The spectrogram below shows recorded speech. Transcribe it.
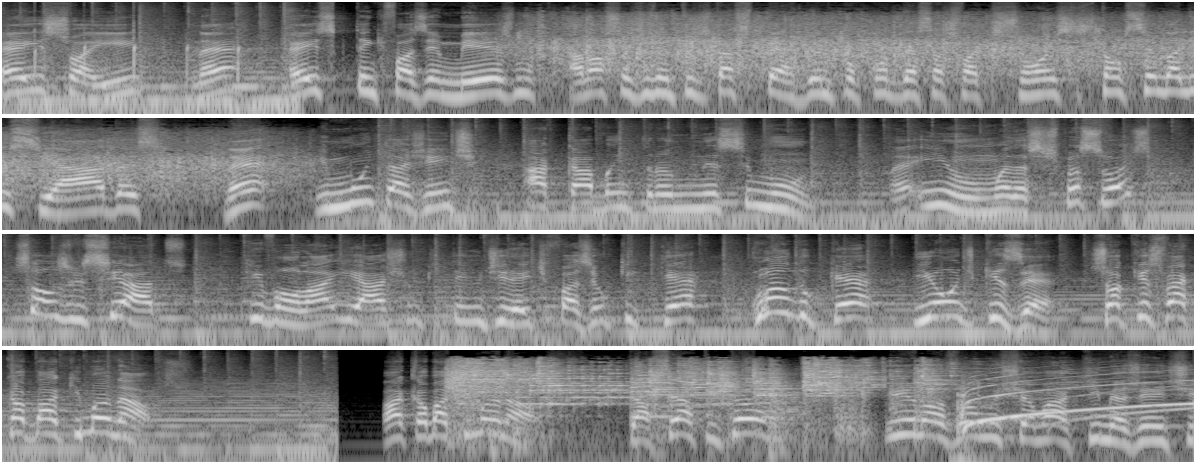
é isso aí né? É isso que tem que fazer mesmo. A nossa juventude está se perdendo por conta dessas facções, estão sendo aliciadas, né? E muita gente acaba entrando nesse mundo. Né? E uma dessas pessoas são os viciados, que vão lá e acham que tem o direito de fazer o que quer, quando quer e onde quiser. Só que isso vai acabar aqui em Manaus. Vai acabar aqui em Manaus. Tá certo, então? E nós vamos chamar aqui, minha gente,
